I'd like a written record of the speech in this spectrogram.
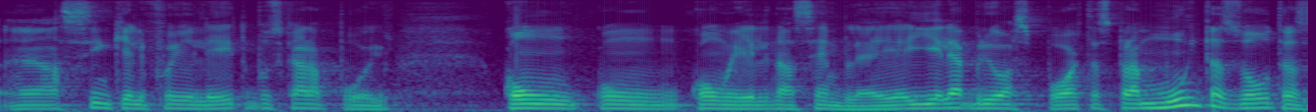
é, assim que ele foi eleito, buscar apoio com, com, com ele na Assembleia. E ele abriu as portas para muitas outras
